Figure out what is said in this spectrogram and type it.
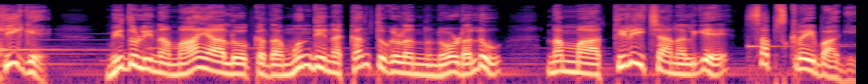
ಹೀಗೆ ಮಿದುಳಿನ ಮಾಯಾಲೋಕದ ಮುಂದಿನ ಕಂತುಗಳನ್ನು ನೋಡಲು ನಮ್ಮ ತಿಳಿ ಚಾನಲ್ಗೆ ಸಬ್ಸ್ಕ್ರೈಬ್ ಆಗಿ.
